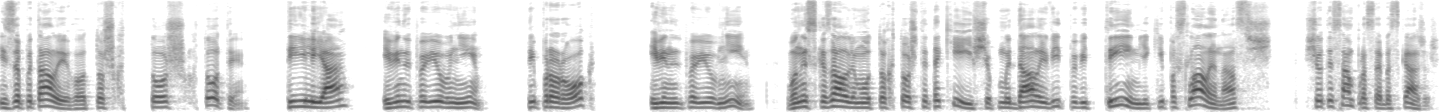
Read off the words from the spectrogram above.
І запитали його: Тож хто ж хто ти? Ти Ілля? І він відповів ні. Ти пророк? І він відповів ні. Вони сказали йому, то хто ж ти такий, щоб ми дали відповідь тим, які послали нас, що ти сам про себе скажеш?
